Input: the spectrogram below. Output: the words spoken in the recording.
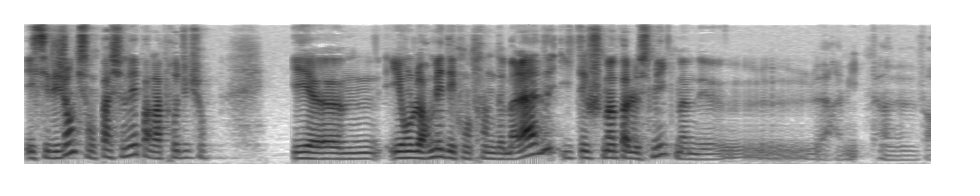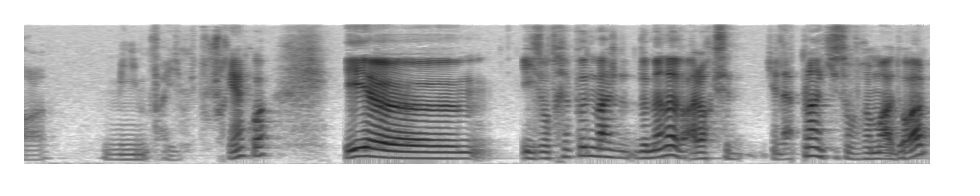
et c'est des gens qui sont passionnés par la production. Et, euh, et on leur met des contraintes de malade. Ils touchent même pas le SMIC, même euh, le RMI, enfin, euh, enfin, minimum, ils touchent rien, quoi. Et euh, ils ont très peu de de manœuvre, alors qu'il y en a plein qui sont vraiment adorables.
